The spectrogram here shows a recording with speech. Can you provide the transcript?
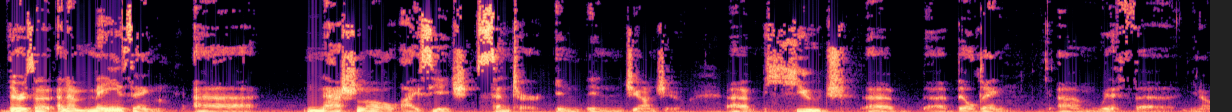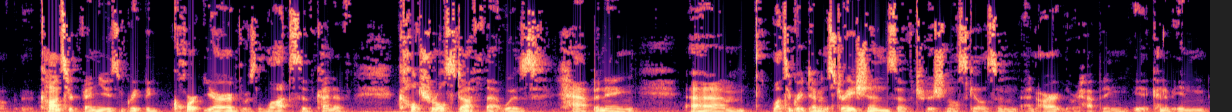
there's a, an amazing, uh, national ICH center in, in Jeonju. Um, huge, uh, uh, building, um, with, you know, concert venues, a great big courtyard. There was lots of kind of cultural stuff that was happening. Um, lots of great demonstrations of traditional skills and, and, art that were happening eh, kind of in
